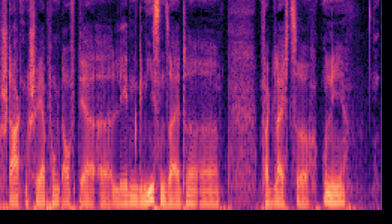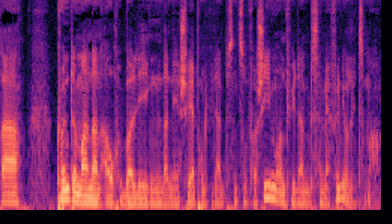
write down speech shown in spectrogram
starken Schwerpunkt auf der äh, Leben genießen Seite äh, im Vergleich zur Uni? Da könnte man dann auch überlegen, dann den Schwerpunkt wieder ein bisschen zu verschieben und wieder ein bisschen mehr für die Uni zu machen.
